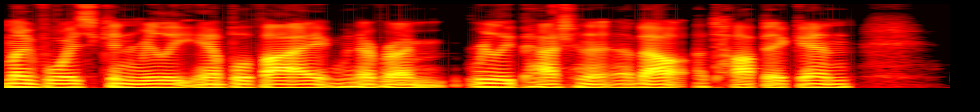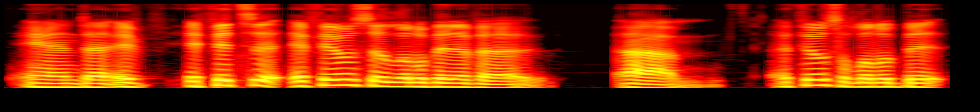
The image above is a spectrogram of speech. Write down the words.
my voice can really amplify whenever I'm really passionate about a topic and and uh, if if it's a, if it was a little bit of a um, if it was a little bit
